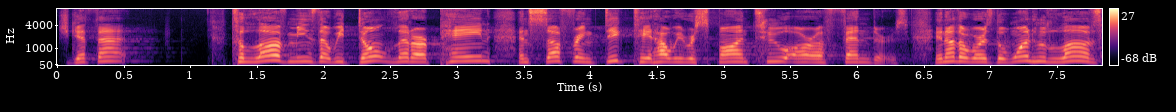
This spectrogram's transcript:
Did you get that? To love means that we don't let our pain and suffering dictate how we respond to our offenders. In other words, the one who loves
